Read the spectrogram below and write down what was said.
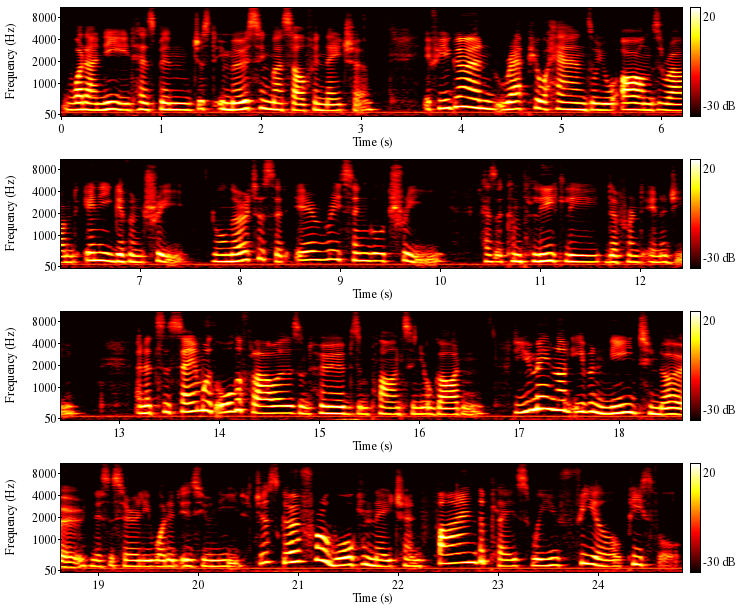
what I need has been just immersing myself in nature. If you go and wrap your hands or your arms around any given tree, you'll notice that every single tree has a completely different energy. And it's the same with all the flowers and herbs and plants in your garden. You may not even need to know necessarily what it is you need. Just go for a walk in nature and find the place where you feel peaceful.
